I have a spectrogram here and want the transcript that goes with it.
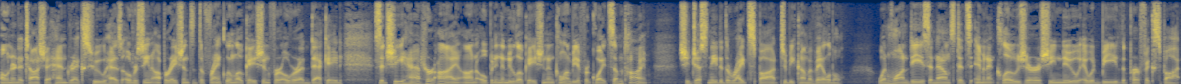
Owner Natasha Hendricks, who has overseen operations at the Franklin location for over a decade, said she had her eye on opening a new location in Columbia for quite some time. She just needed the right spot to become available. When Juan D's announced its imminent closure, she knew it would be the perfect spot.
